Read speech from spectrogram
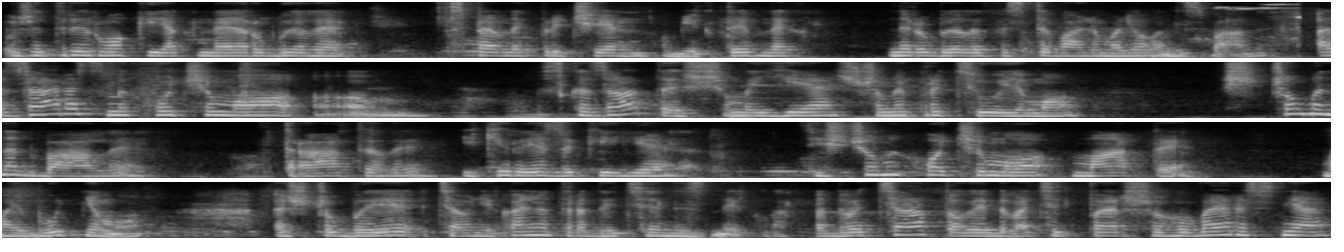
Вже три роки, як не робили з певних причин об'єктивних, не робили фестивалю мальований збани. А зараз ми хочемо ем, сказати, що ми є, що ми працюємо, що ми надбали, втратили, які ризики є, і що ми хочемо мати в майбутньому, щоб ця унікальна традиція не зникла. 20 і 21 вересня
